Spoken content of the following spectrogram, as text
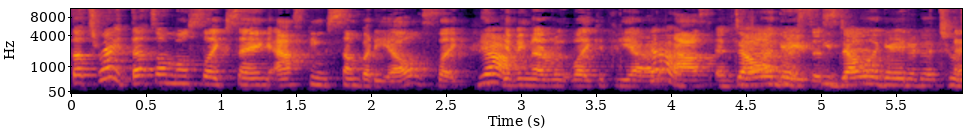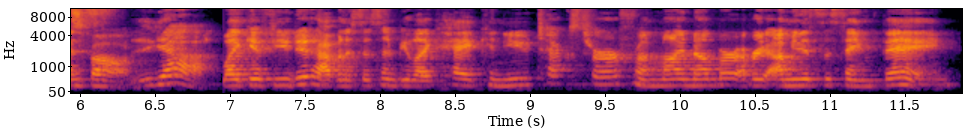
that's right. That's almost like saying asking somebody else, like Yeah. giving that like if he had Yeah. asked if he Delegate, he assistant. delegated it to his phone. Yeah, like if you did have an assistant, be like, "Hey, can you text her from my number every?" I mean, it's the same thing.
